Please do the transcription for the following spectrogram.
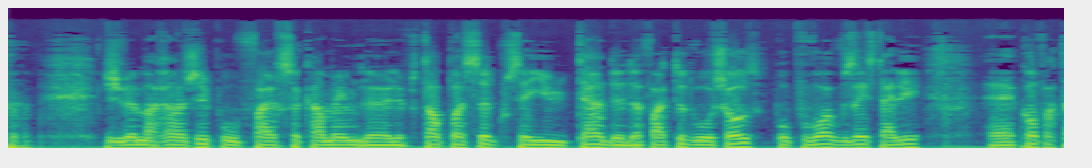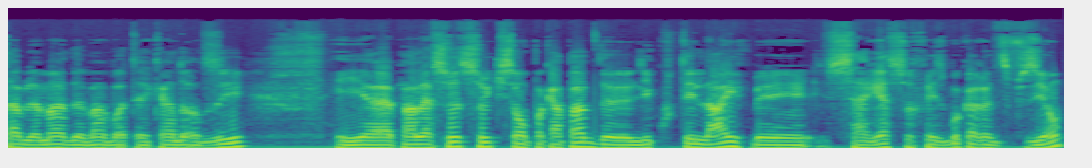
je vais m'arranger pour faire ça quand même le, le plus tard possible, que vous ayez eu le temps de, de faire toutes vos choses pour pouvoir vous installer euh, confortablement devant votre écran d'ordi. Et euh, par la suite, ceux qui sont pas capables de l'écouter live, ben ça reste sur Facebook en rediffusion.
